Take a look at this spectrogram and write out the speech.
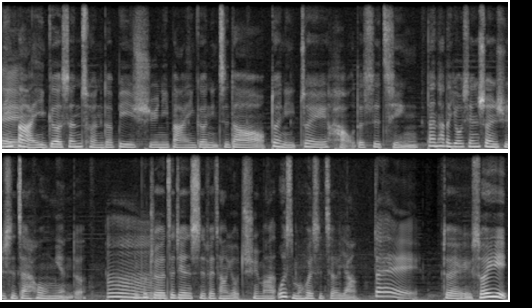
你把一个生存的必须，你把一个你知道对你最好的事情，但它的优先顺序是在后面的。嗯。你不觉得这件事非常有趣吗？为什么会是这样？对对，所以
